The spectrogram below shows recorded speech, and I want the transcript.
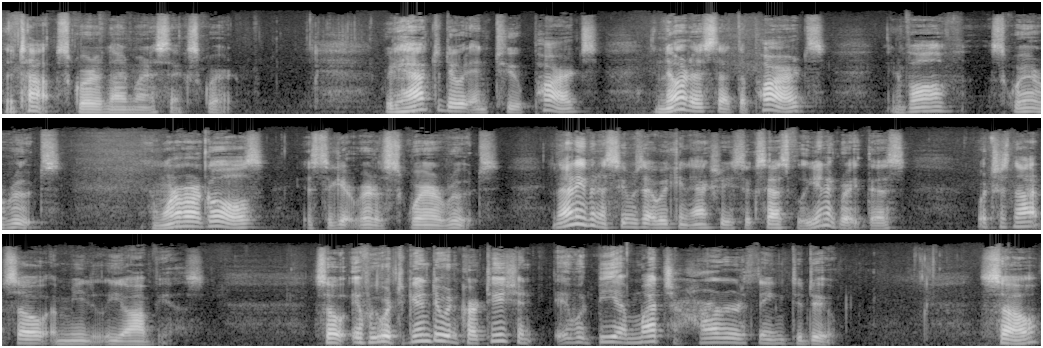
the top, square root of 9 minus x squared. We'd have to do it in two parts. Notice that the parts involve square roots. And one of our goals is to get rid of square roots. And that even assumes that we can actually successfully integrate this, which is not so immediately obvious. So if we were to to do it in Cartesian, it would be a much harder thing to do. So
